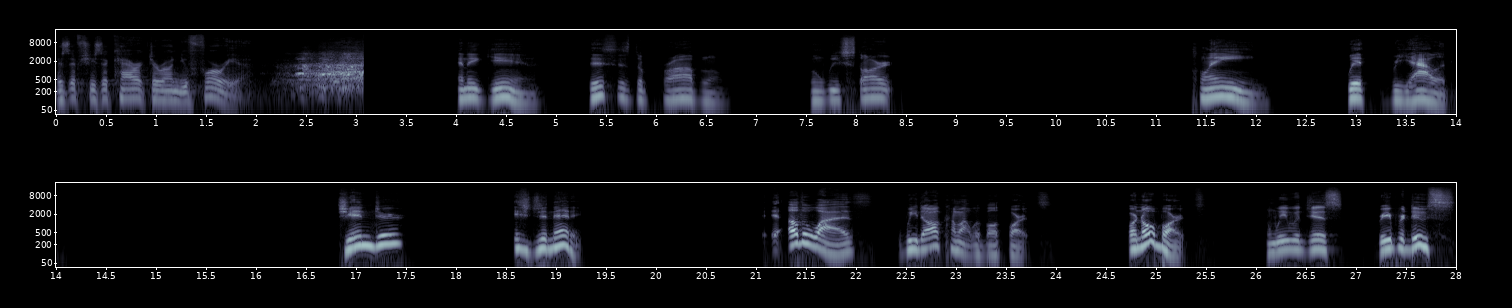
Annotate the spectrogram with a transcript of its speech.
as if she's a character on Euphoria. And again, this is the problem when we start playing with reality. Gender is genetic. Otherwise, we'd all come out with both parts or no parts and we would just reproduce.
